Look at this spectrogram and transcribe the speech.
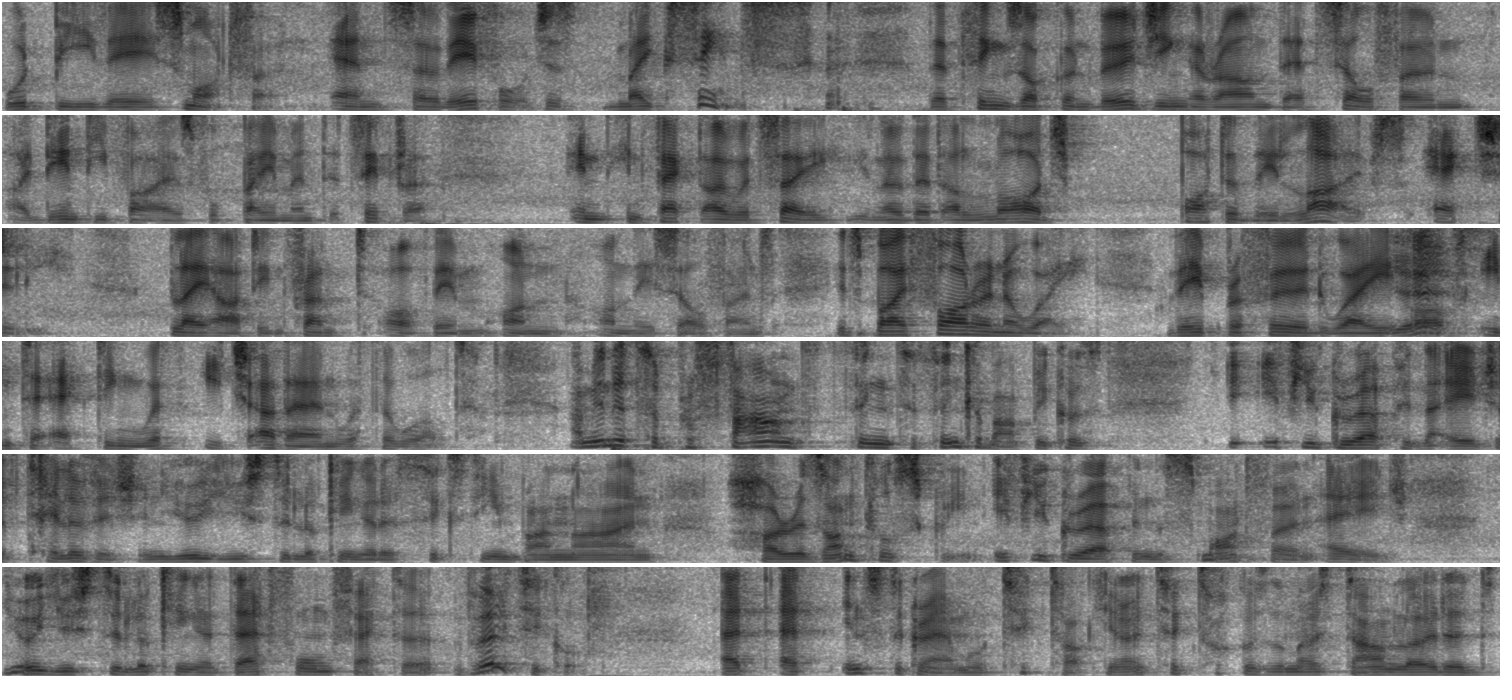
would be their smartphone. And so, therefore, it just makes sense that things are converging around that cell phone identifiers for payment, etc. In, in fact, I would say, you know, that a large part of their lives actually play out in front of them on, on their cell phones. It's by far and away their preferred way yes. of interacting with each other and with the world. I mean, it's a profound thing to think about because if you grew up in the age of television, you're used to looking at a 16 by 9 horizontal screen. If you grew up in the smartphone age, you're used to looking at that form factor vertical. At, at Instagram or TikTok, you know, TikTok was the most downloaded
